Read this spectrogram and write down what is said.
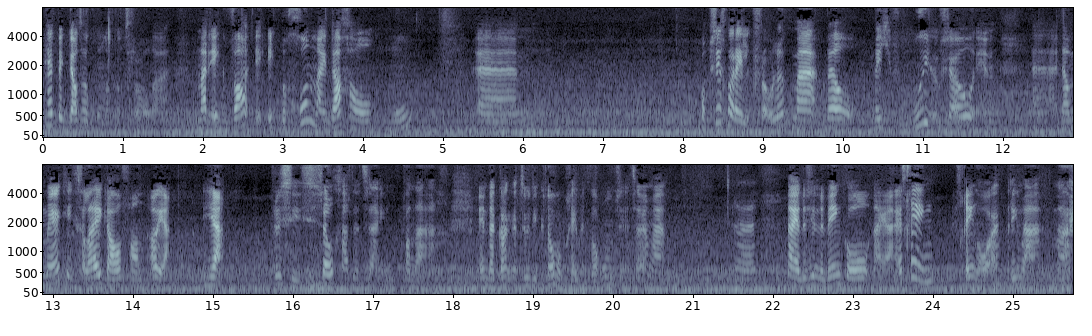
heb ik dat ook onder controle. Maar ik, ik begon mijn dag al moe. Um, op zich wel redelijk vrolijk, maar wel een beetje vermoeid of zo. En uh, dan merk ik gelijk al van, oh ja, ja, precies, zo gaat het zijn vandaag. En dan kan ik natuurlijk die knop op een gegeven moment wel omzetten. Maar uh, nou ja, dus in de winkel, nou ja, het ging. Het ging hoor, prima. Maar.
